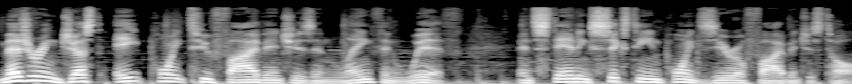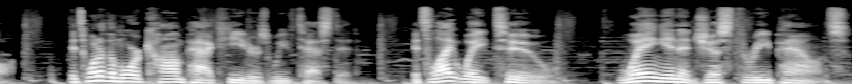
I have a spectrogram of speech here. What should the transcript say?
Measuring just 8.25 inches in length and width, and standing 16.05 inches tall, it's one of the more compact heaters we've tested. It's lightweight too, weighing in at just 3 pounds,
